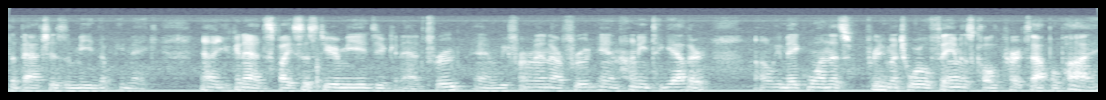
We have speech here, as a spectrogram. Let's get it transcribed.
the batches of mead that we make. Now you can add spices to your meads, you can add fruit, and we ferment our fruit and honey together. Uh, we make one that's pretty much world famous called Kurt's apple pie,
